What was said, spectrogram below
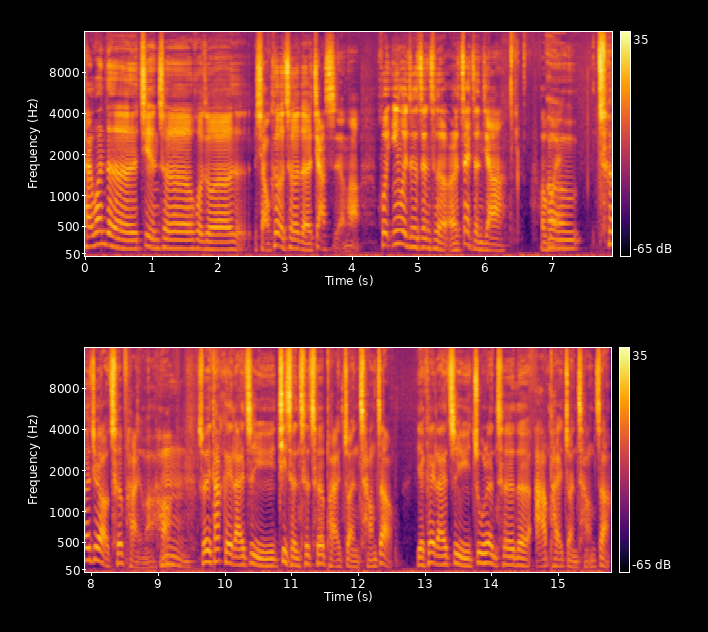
台湾的计程车或者说小客车的驾驶人哈。会因为这个政策而再增加，会不会？车就要车牌嘛，哈，所以它可以来自于计程车车牌转长照，也可以来自于租赁车的 R 牌转长照，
